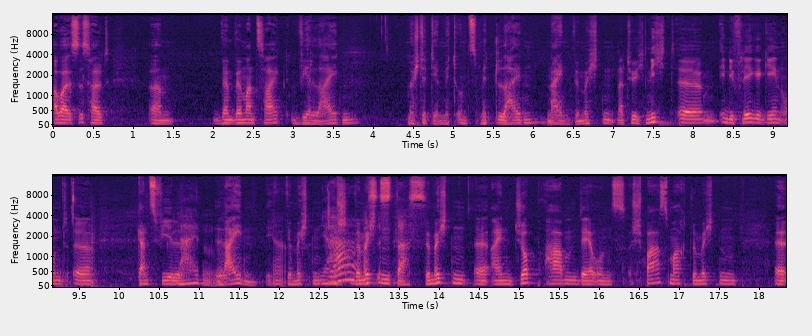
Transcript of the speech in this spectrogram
Aber es ist halt, ähm, wenn, wenn man zeigt, wir leiden, möchtet ihr mit uns mitleiden? Nein, wir möchten natürlich nicht ähm, in die Pflege gehen und äh, ganz viel Leiden. leiden. Ich, Ja. Wir möchten, Ja, wir was möchten, ist das? Wir möchten äh, einen Job haben, der uns Spaß macht. Wir möchten äh,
